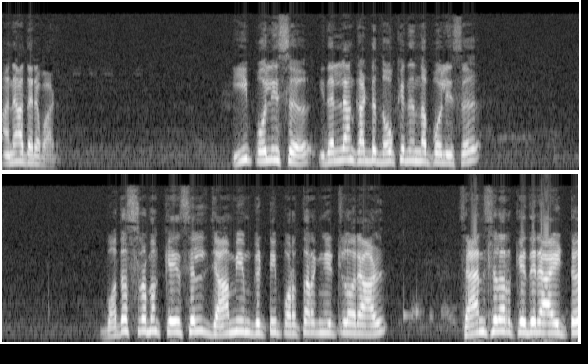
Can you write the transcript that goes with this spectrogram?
അനാദരവാണ്. ഈ പോലീസ് ഇതെല്ലാം കണ്ട് നോക്കി നിന്ന പോലീസ് വധശ്രമ കേസിൽ ജാമ്യം കിട്ടി പുറത്തിറങ്ങിയിട്ടുള്ള ഒരാൾ ചാൻസലർക്കെതിരായിട്ട്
